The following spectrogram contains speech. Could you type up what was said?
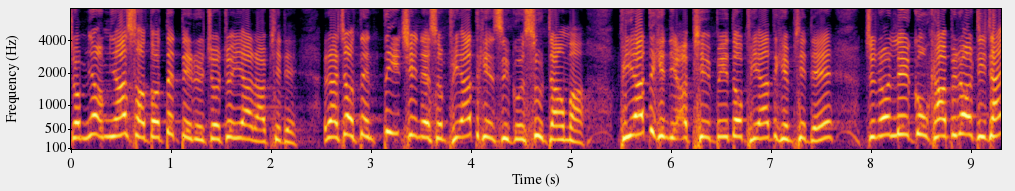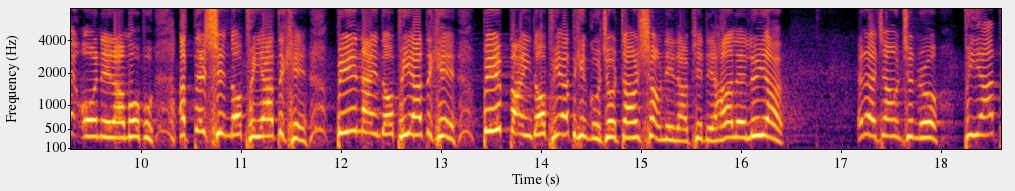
ကျွန်မြောက်များစွာသောတက်တေတွေကြွတွေ့ရတာဖြစ်တယ်အဲ့ဒါကြောင့်သင်သိခြင်းနဲ့ဆိုဘုရားသခင်စီကိုဆုတောင်းပါဘုရားသခင်ဒီအဖြစ်ပေးသောဘုရားသခင်ဖြစ်တယ်ကျွန်တော်လေကုန်ခံပြီးတော့ဒီတိုင်းအော်နေတာမဟုတ်ဘူးအသက်ရှင်သောဘုရားသခင်ပေးနိုင်သောဘုရားသခင်ပေးပိုင်သောဘုရားသခင်ကိုကျွန်တော်တောင်းရှောက်နေတာဖြစ်တယ်ဟာလေလုယာအဲ့ဒါကြောင့်ကျွန်တော်ဘုရားသ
